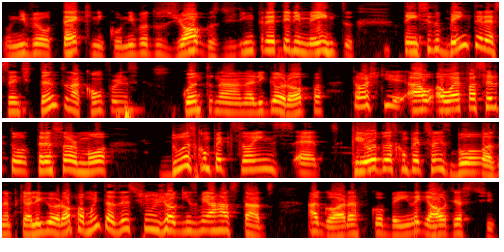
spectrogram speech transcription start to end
O nível técnico, o nível dos jogos, de entretenimento, tem sido bem interessante, tanto na Conference quanto na, na Liga Europa. Então, acho que a, a UEFA acertou, transformou duas competições, é, criou duas competições boas, né? Porque a Liga Europa muitas vezes tinha uns joguinhos meio arrastados. Agora ficou bem legal de assistir.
